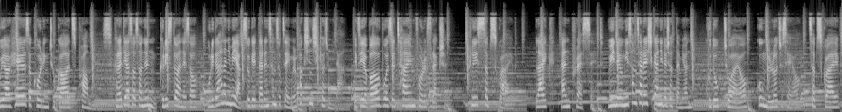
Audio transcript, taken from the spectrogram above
we are heirs according to God's promise. 갈라디아서서는 그리스도 안에서 우리가 하나님의 약속에 따른 상속자임을 확신시켜 줍니다. If the above was a time for reflection, please subscribe, like and press it. 위 내용이 성찰의 시간이 되셨다면 구독, 좋아요 꼭 눌러주세요. Subscribe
